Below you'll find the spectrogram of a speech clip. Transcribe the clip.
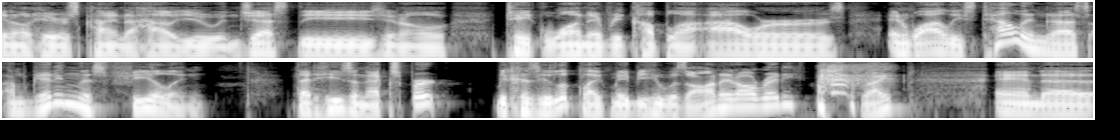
you know here's kind of how you ingest these you know take one every couple of hours. And while he's telling us i'm getting this feeling that he's an expert because he looked like maybe he was on it already right? And uh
